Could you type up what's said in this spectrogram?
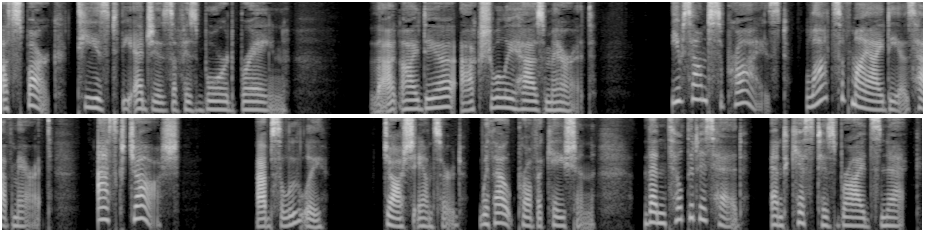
A spark teased the edges of his bored brain. That idea actually has merit. You sound surprised. Lots of my ideas have merit. Ask Josh. Absolutely, Josh answered, without provocation, then tilted his head and kissed his bride's neck.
